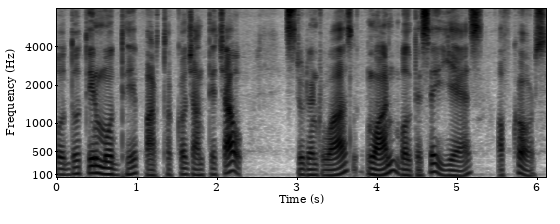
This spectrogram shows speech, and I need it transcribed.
পদ্ধতির মধ্যে পার্থক্য জানতে চাও? স্টুডেন্ট ওয়াজ ওয়ান বলতেছে ইয়েস অফকোর্স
